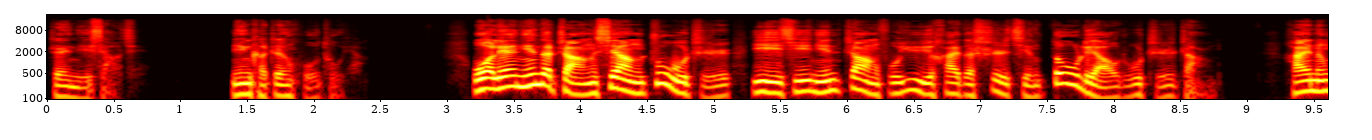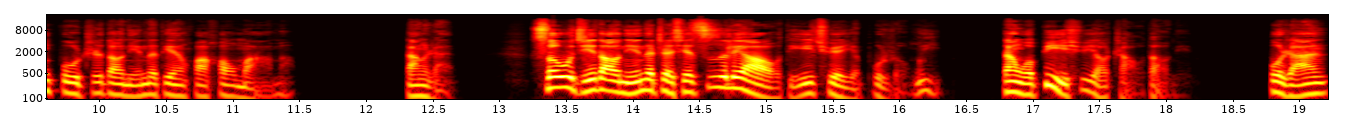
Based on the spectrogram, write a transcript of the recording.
珍妮小姐，您可真糊涂呀！我连您的长相、住址以及您丈夫遇害的事情都了如指掌。”还能不知道您的电话号码吗？当然，搜集到您的这些资料的确也不容易，但我必须要找到您，不然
